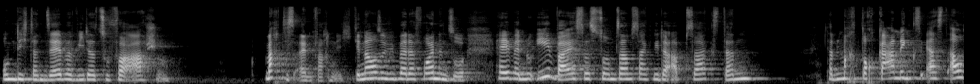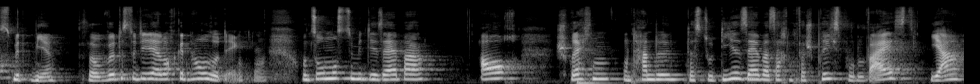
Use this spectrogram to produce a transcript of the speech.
um dich dann selber wieder zu verarschen. Mach das einfach nicht. Genauso wie bei der Freundin so. Hey, wenn du eh weißt, dass du am Samstag wieder absagst, dann, dann mach doch gar nichts erst aus mit mir. So würdest du dir ja doch genauso denken. Und so musst du mit dir selber auch sprechen und handeln, dass du dir selber Sachen versprichst, wo du weißt, ja,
